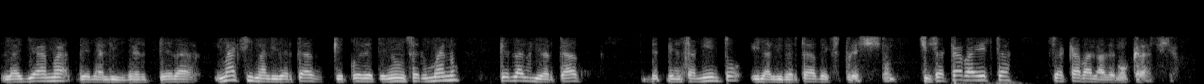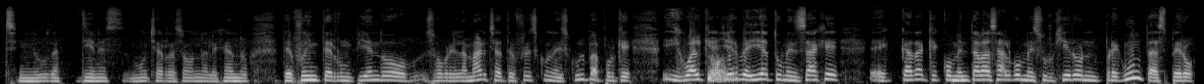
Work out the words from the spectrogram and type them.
la llama de la, máxima libertad que puede tener un ser humano, que es la libertad de pensamiento y la libertad de expresión. Si se acaba esta, se acaba la democracia. Sin duda, tienes mucha razón, Alejandro. Te fui interrumpiendo sobre la marcha, te ofrezco una disculpa, porque igual que ayer veía tu mensaje, eh, cada que comentabas algo me surgieron preguntas, pero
